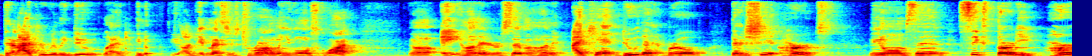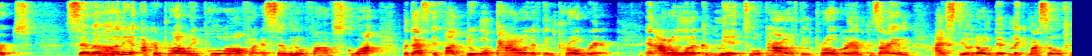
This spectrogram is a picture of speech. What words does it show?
that I can really do. Like you know, I get messages, Teron, when you gonna squat uh, 800 or 700? I can't do that, bro. That shit hurts. You know what I'm saying? 630 hurts. 700, I could probably pull off like a 705 squat, but that's if I do a powerlifting program. And I don't want to commit to a powerlifting program because I am, I still don't make myself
